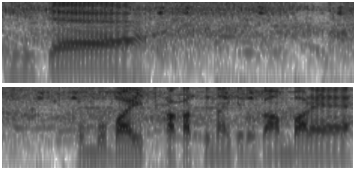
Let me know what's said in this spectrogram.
いけー。コンボ倍率かかってないけど頑張れ。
